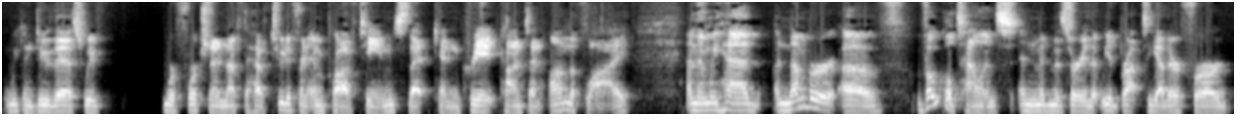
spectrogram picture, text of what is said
we can do this. We've we're fortunate enough to have two different improv teams that can create content on the fly. And then we had a number of vocal talents in mid Missouri that we had brought together for our,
